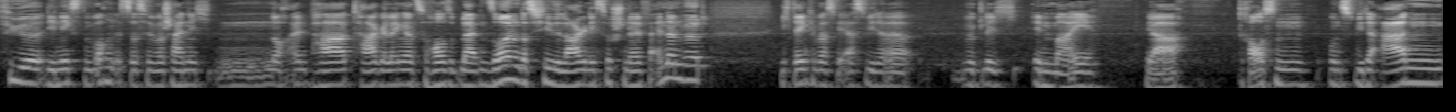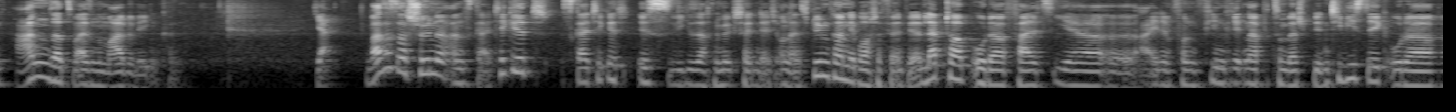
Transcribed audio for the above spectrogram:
für die nächsten Wochen ist, dass wir wahrscheinlich noch ein paar Tage länger zu Hause bleiben sollen und dass sich diese Lage nicht so schnell verändern wird. Ich denke, dass wir erst wieder wirklich im Mai, ja, draußen uns wieder an, ansatzweise normal bewegen können. Ja, was ist das Schöne an Sky Ticket? Sky Ticket ist, wie gesagt, eine Möglichkeit, in der ich online streamen kann. Ihr braucht dafür entweder einen Laptop oder falls ihr äh, eine von vielen Geräten habt, zum Beispiel einen TV-Stick oder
